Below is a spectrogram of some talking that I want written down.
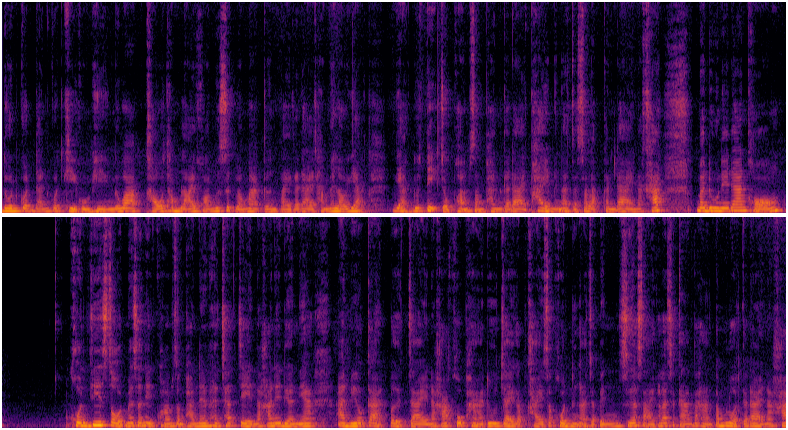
โดนกดดันกดขี่ข่มเหงหรือว่าเขาทำร้ายความรู้สึกเรามากเกินไปก็ได้ทำให้เราอยากอยากยุติจบความสัมพันธ์ก็ได้ไพ่มันอาจจะสลับกันได้นะคะ มาดูในด้านของ คนที่โสดไม่สนิทความสัมพันธ์ในแพทชัดเจนนะคะ ในเดือนนี้อาจมีโอกาสเปิดใจนะคะคบหาดูใจกับใครสักคนหนึ่งอาจจะเป็นเชื้อสายข้าราชการทหารตำรวจก็ได้นะคะ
